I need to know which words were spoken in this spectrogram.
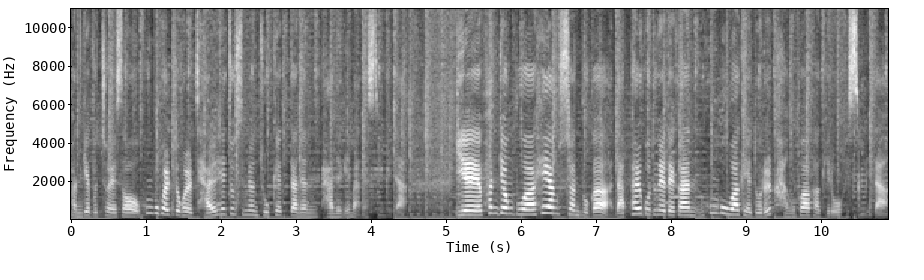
관계부처에서 홍보 활동을 잘 해줬으면 좋겠다는 반응이 많았습니다. 이에 환경부와 해양수산부가 나팔고등에 대한 홍보와 계도를 강화하기로 했습니다.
